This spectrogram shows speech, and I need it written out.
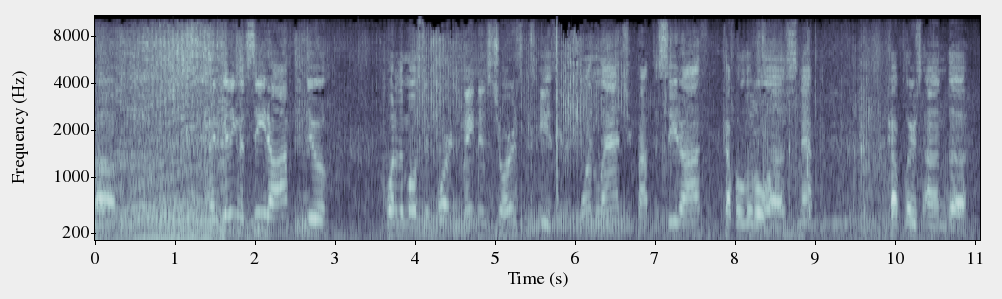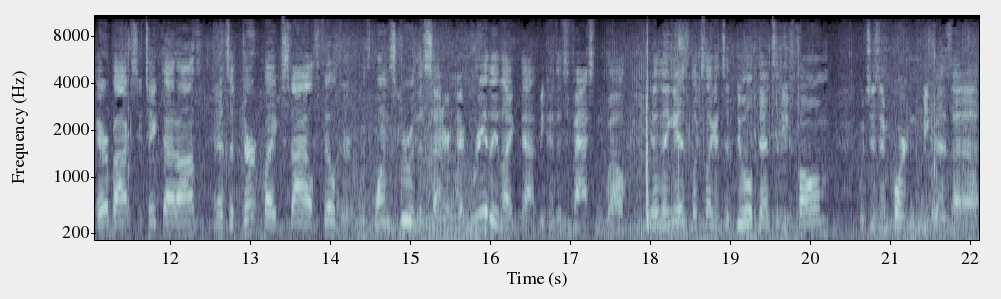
Um, then getting the seat off to do one of the most important maintenance chores is easy. There's one latch, you pop the seat off, a couple little uh, snap couplers on the airbox, you take that off, and it's a dirt bike style filter with one screw in the center. I really like that because it's fastened well. The other thing is, looks like it's a dual density foam, which is important because on a,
